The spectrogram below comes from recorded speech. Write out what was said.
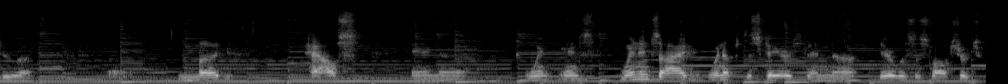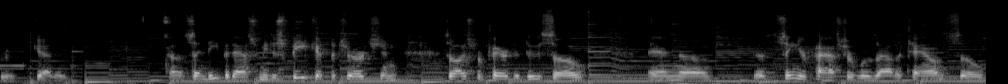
to a, a mud house and uh, went in, went inside, went up the stairs, and uh, there was a small church group gathered. Uh, Sandeep had asked me to speak at the church, and so I was prepared to do so and uh, the senior pastor was out of town, so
